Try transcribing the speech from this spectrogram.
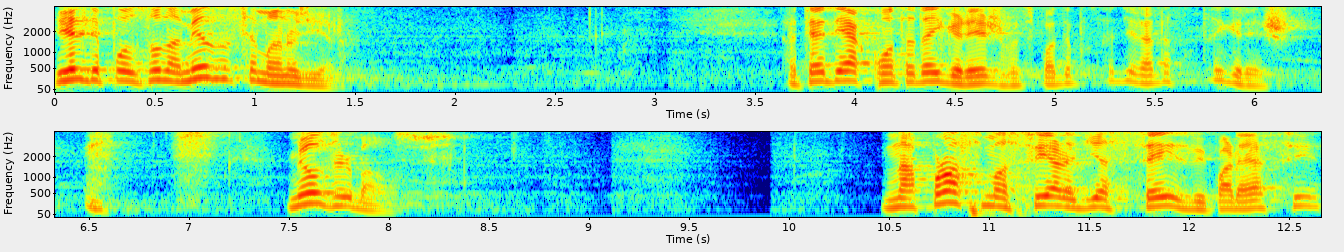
E ele depositou na mesma semana o dinheiro. Até dei a conta da igreja, você pode depositar direto da conta da igreja. Meus irmãos, na próxima ceia, dia 6, me parece,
